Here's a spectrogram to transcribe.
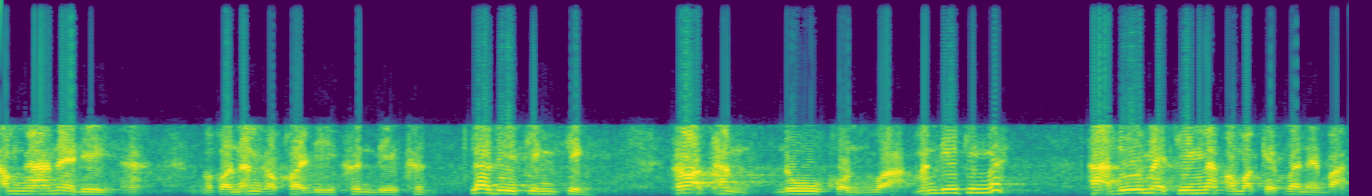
ทำงานให้ดีเมื่อก่อนนั้นก็ค่อยดีขึ้นดีขึ้น แล้วดีจริง ๆ เพราะท่านดูคนว่า มันดีจริงไหมถ้าดีไม่จริงแล้วเอามาเก็บไว้ในบ้าน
